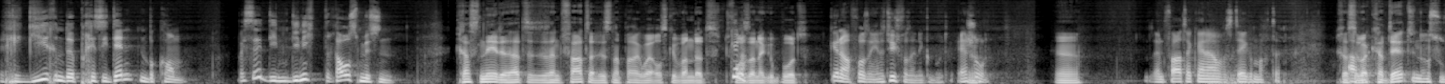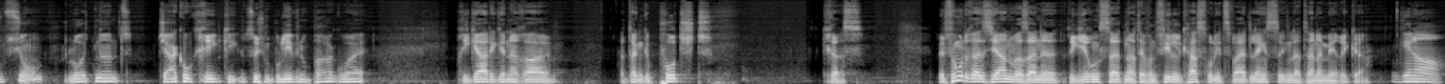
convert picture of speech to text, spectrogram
regierende Präsidenten bekommen. Weißt du, die, die nicht raus müssen. Krass, nee, der hatte, sein Vater ist nach Paraguay ausgewandert Genau. vor seiner Geburt. Genau, vor seiner, natürlich vor seiner Geburt. Er schon. Ja. Sein Vater, keine Ahnung, was der gemacht hat. Krass, er war Kadett in Asunción, Leutnant, Chaco-Krieg zwischen Bolivien und Paraguay, Brigadegeneral, hat dann geputscht. Krass. Mit 35 Jahren war seine Regierungszeit nach der von Fidel Castro die zweitlängste in Lateinamerika. Genau.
